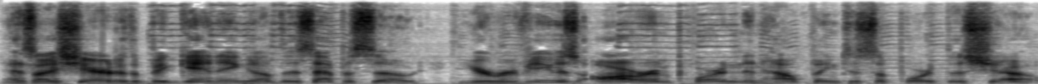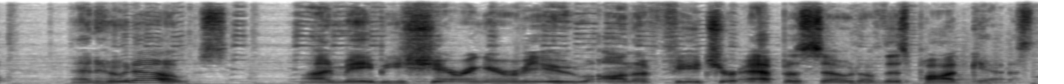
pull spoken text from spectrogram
As I shared at the beginning of this episode, your reviews are important in helping to support the show. And who knows, I may be sharing your review on a future episode of this podcast.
